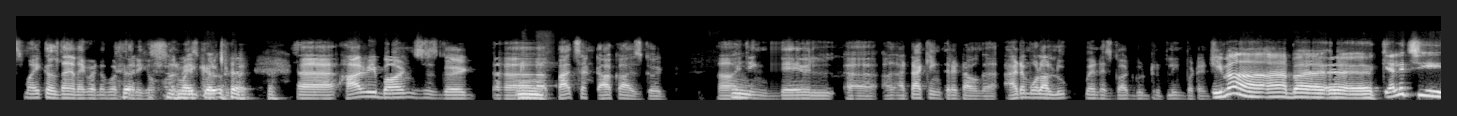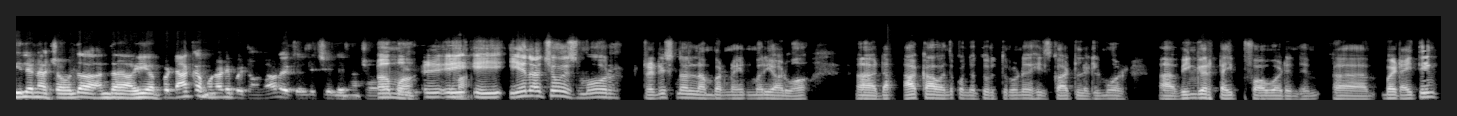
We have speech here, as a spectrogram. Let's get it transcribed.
Michael தான் எனக்கு என்ன பொறுத்த வரைக்கும் Always Michael. goalkeeper. Uh, Harvey Barnes is good. Uh, Mm. Uh, I Mm. think they will uh, attacking threat அவங்க. Adamola Lookman has got good dribbling potential. இவன் அஹ், இப்ப அஹ், கெலிச்சி இல்லைனாச்சோ வந்து அந்த இப்ப டாக்கா முன்னாடி கெலிச்சி இல்லைனாச்சோ. ஆமா. Iheanacho is more traditional number nine மாதிரி ஆடுவான். டாக்கா வந்து கொஞ்சம் துரு துருன்னு he's got little more winger type forward in him but I think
